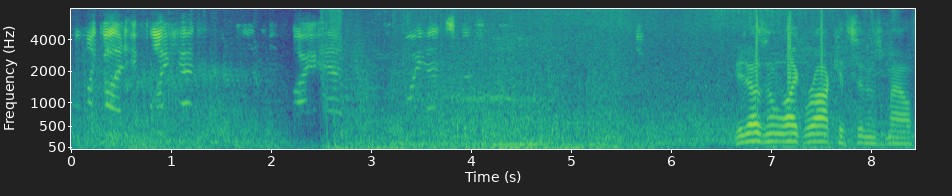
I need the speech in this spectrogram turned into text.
Oh my god, if I had, if I had, if I had special, he doesn't like rockets in his mouth.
